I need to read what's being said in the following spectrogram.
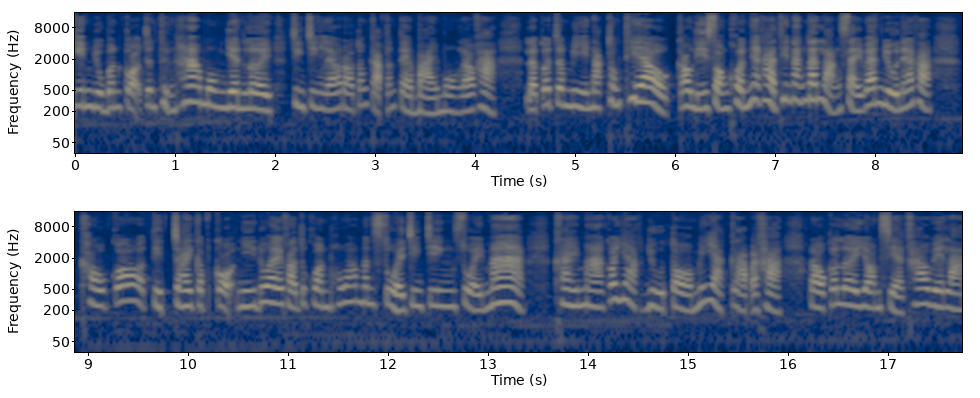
กินอยู่บนเกาะจนถึง5้าโมงเย็นเลย จริง ๆ แล้วเราต้องกลับตั้งแต่บ่ายโมงแล้วค่ะ แล้วก็จะมีนักท่องเที่ยวเกาหลีสองคนเนี่ยค่ะ ที่นั่งด้านหลังใส่แว่นอยู่เนี่ยค่ะ เขาก็ติดใจกับเกาะนี้ด้วยค่ะ ทุกคนเพราะว่ามันสวยจริง ๆ สวยมาก ใครมาก็อยากอยู่ต่อไม่อยากกลับอะค่ะ เราก็เลยยอมเสียค่าเวลา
